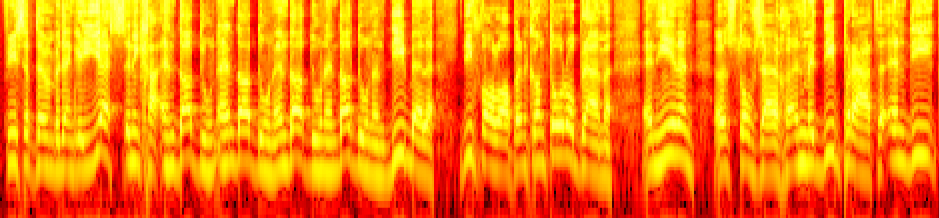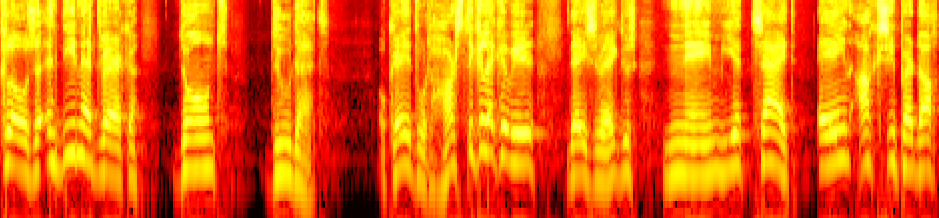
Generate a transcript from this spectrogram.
4 eh, september bedenken, yes, en ik ga en dat doen, en dat doen, en dat doen, en dat doen, en die bellen, die vallen op, en kantoor opruimen, en hier een uh, stofzuigen, en met die praten, en die closen, en die netwerken. Don't do that. Oké, het wordt hartstikke lekker weer deze week, dus neem je tijd. Eén actie per dag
